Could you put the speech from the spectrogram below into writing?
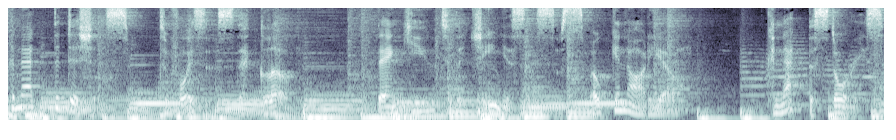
Connect the dishes to voices that glow. Thank you to the geniuses of spoken audio. Connect the stories.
